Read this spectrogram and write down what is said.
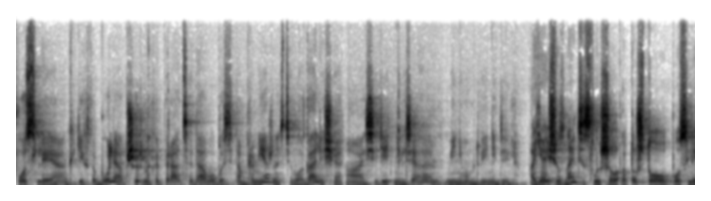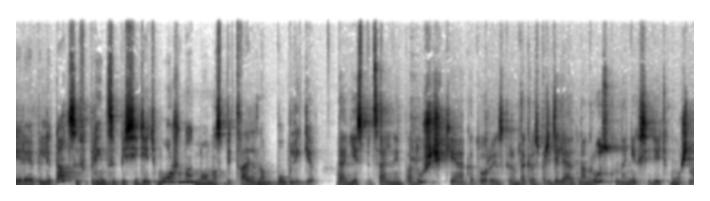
После каких-то более обширных операций, да, в области там промежности, влагалища, а сидеть нельзя минимум две недели. А я еще, знаете, слышала про то, что после реабилитации, в принципе, сидеть можно, но на специальном бублике. Да, есть специальные подушечки, которые, скажем так, распределяют нагрузку, на них сидеть можно.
